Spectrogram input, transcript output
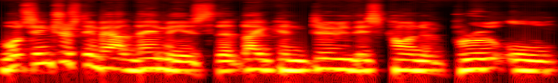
What's interesting about them is that they can do this kind of brutal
